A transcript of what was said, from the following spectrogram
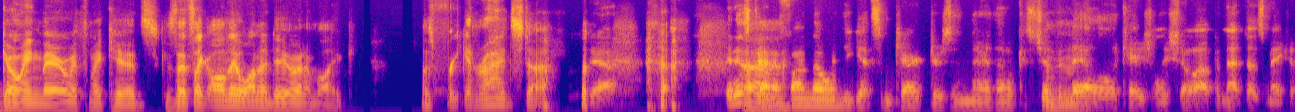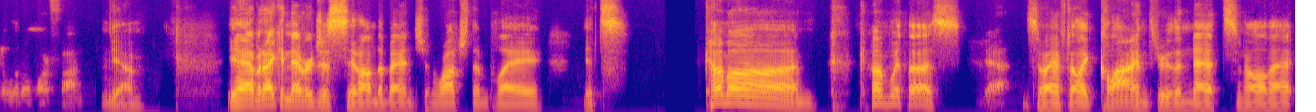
going there with my kids because that's like all they want to do and I'm like let's freaking ride stuff. yeah. It is kind Uh, of fun though when you get some characters in there though, because Chip Mhm. and Dale will occasionally show up, and that does make it a little more fun. yeah. Yeah, but I can never just sit on the bench and watch them play. It's come on, come with us. Yeah. So I have to like climb through the nets and all that,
